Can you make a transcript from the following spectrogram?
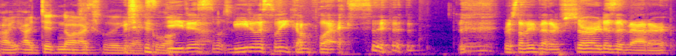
I, I did not actually Which uh, is needless, needlessly complex for something that I'm sure doesn't matter.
